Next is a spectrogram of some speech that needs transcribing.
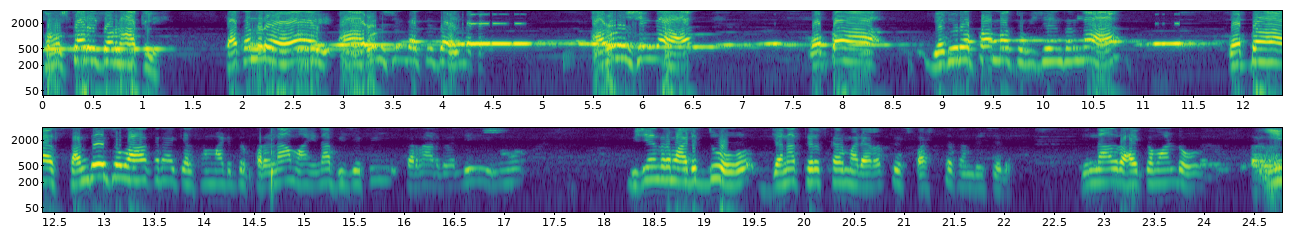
ಸಂಸ್ಕಾರ ಇದ್ದವ್ರನ್ನ ಹಾಕ್ಲಿ. ಯಾಕಂದ್ರೆ ಆ ಅರುಣ್ ಸಿಂಗ್ ಹತ್ತಿದ್ದ ಹೆಣ್ಮಕ್ಳು. ಅರುಣ್ ಸಿಂಗ ಒಬ್ಬ ಯಡಿಯೂರಪ್ಪ ಮತ್ತು ವಿಜಯೇಂದ್ರನ ಒಬ್ಬ ಸಂದೇಶ ವಾಹಕನ ಕೆಲಸ ಮಾಡಿದ್ರ. ಪರಿಣಾಮ ಇನ್ನ ಬಿಜೆಪಿ ಕರ್ನಾಟಕದಲ್ಲಿ ಇನ್ನು ವಿಜೇಂದ್ರ ಮಾಡಿದ್ದು ಜನ ತಿರಸ್ಕಾರ ಮಾಡ್ಯಾರ ಸ್ಪಷ್ಟ ಸಂದೇಶ ಇದೆ. ಇನ್ನಾದ್ರೂ ಹೈಕಮಾಂಡು ಈ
